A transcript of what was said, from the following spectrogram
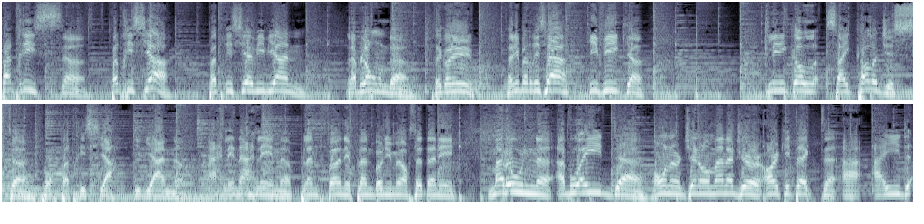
Patrice, Patricia, Patricia Viviane, la blonde, très connue. Salut Patricia, Kifik. Clinical Psychologist pour Patricia Viviane. Ahlen Ahlen, plein de fun et plein de bonne humeur cette année. Maroon Abou Aïd, Owner General Manager Architect à Aïd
